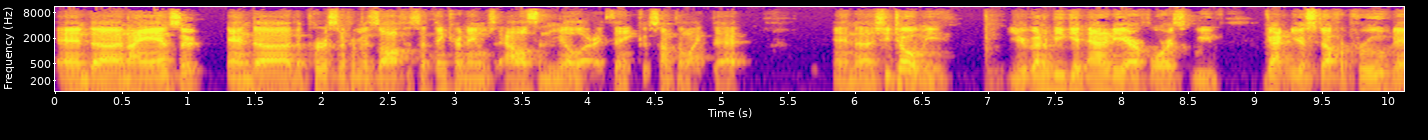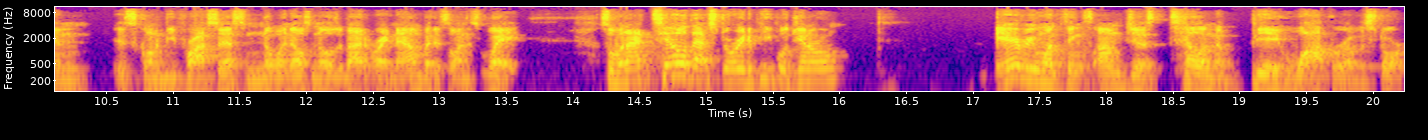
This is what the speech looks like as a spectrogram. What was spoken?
And uh, and I answered, and uh, the person from his office, I think her name was Allison Miller, I think, or something like that. And uh, she told me, "You're going to be getting out of the Air Force. We've gotten your stuff approved, and it's going to be processed. And no one else knows about it right now, but it's on its way." So when I tell that story to people, General, everyone thinks I'm just telling a big whopper of a story.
